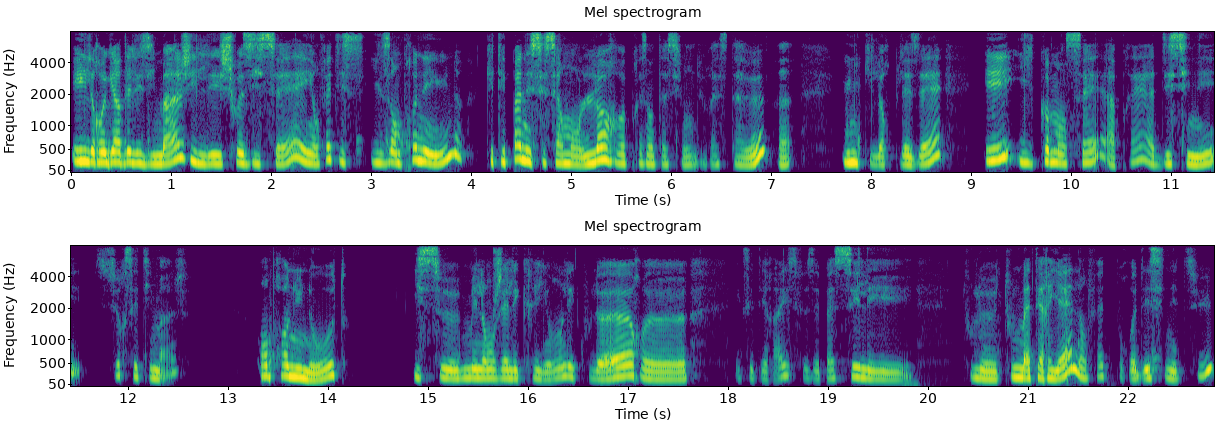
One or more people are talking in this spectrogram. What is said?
Et ils regardaient les images, ils les choisissaient et en fait ils, ils en prenaient une qui n'était pas nécessairement leur représentation du reste à eux, hein, une qui leur plaisait et ils commençaient après à dessiner sur cette image, en prendre une autre, ils se mélangeaient les crayons, les couleurs, euh, etc. Ils se faisaient passer les, tout, le, tout le matériel, en fait, pour redessiner dessus.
